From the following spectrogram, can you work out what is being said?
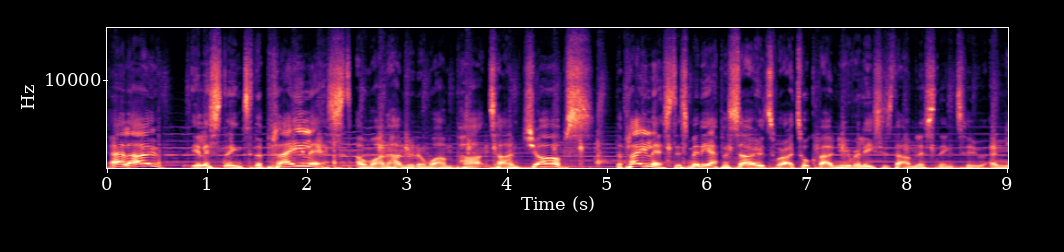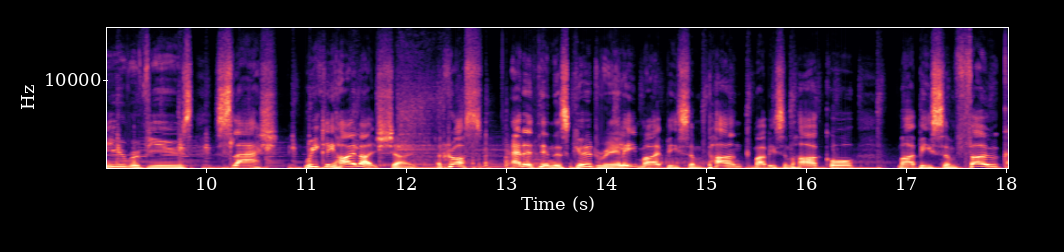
Hello, you're listening to the playlist on 101 Part Time Jobs. The playlist is mini episodes where I talk about new releases that I'm listening to, a new reviews slash weekly highlights show across anything that's good, really. Might be some punk, might be some hardcore, might be some folk,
